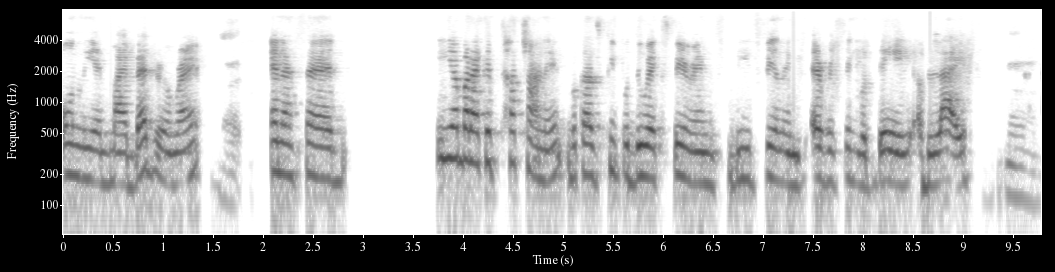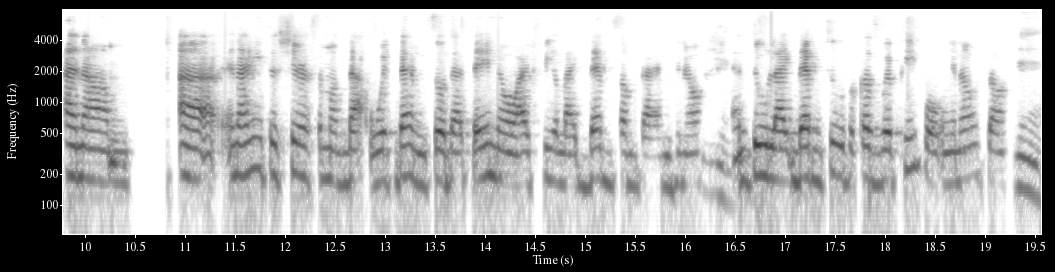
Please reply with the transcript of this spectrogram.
only in my bedroom, right? right? And I said, yeah, but I could touch on it because people do experience these feelings every single day of life. Mm. And um uh, and I need to share some of that with them so that they know I feel like them sometimes, you know, mm. and do like them too because we're people, you know. So mm.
